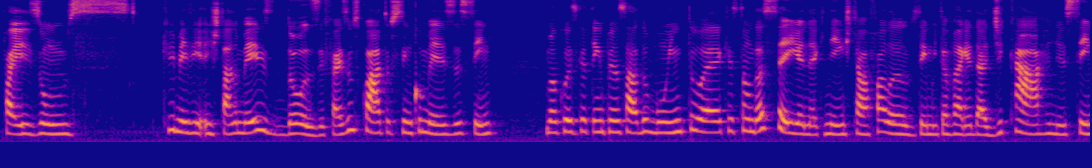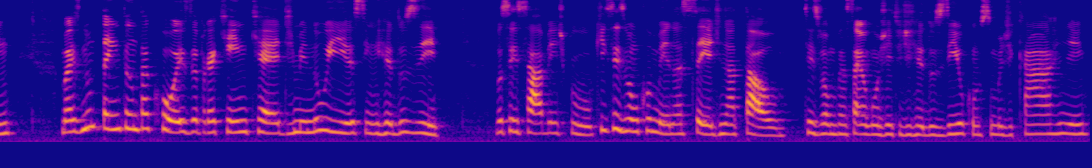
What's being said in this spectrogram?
Faz uns Que? A gente tá no mês 12, faz uns 4, 5 meses, assim. Uma coisa que eu tenho pensado muito é a questão da ceia, né? Que nem a gente tava falando, tem muita variedade de carne, assim. Mas não tem tanta coisa para quem quer diminuir, assim, reduzir. Vocês sabem, tipo, o que vocês vão comer na ceia de Natal? Vocês vão pensar em algum jeito de reduzir o consumo de carne?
